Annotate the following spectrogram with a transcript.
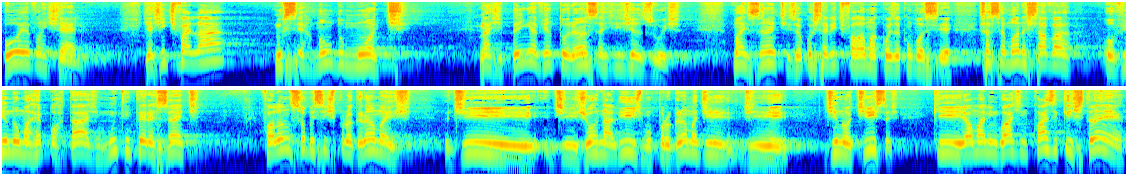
O Evangelho. E a gente vai lá no Sermão do Monte, nas bem-aventuranças de Jesus. Mas antes, eu gostaria de falar uma coisa com você. Essa semana eu estava ouvindo uma reportagem muito interessante, falando sobre esses programas de, de jornalismo, programa de, de, de notícias, que é uma linguagem quase que estranha.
